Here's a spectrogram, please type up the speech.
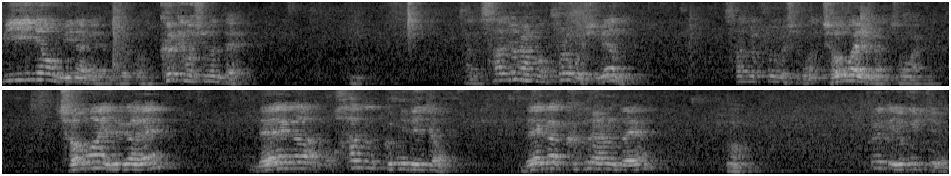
미녀 미남이에요 무조건. 그렇게 보시면 돼. 음. 자, 사주를 한번 풀어보시면 사주를 풀어보시면 정화일간 정화일간 정화일간에 내가 화극 금이 되죠. 내가 극을 하는 거예요. 어. 그러니까 여기 있죠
